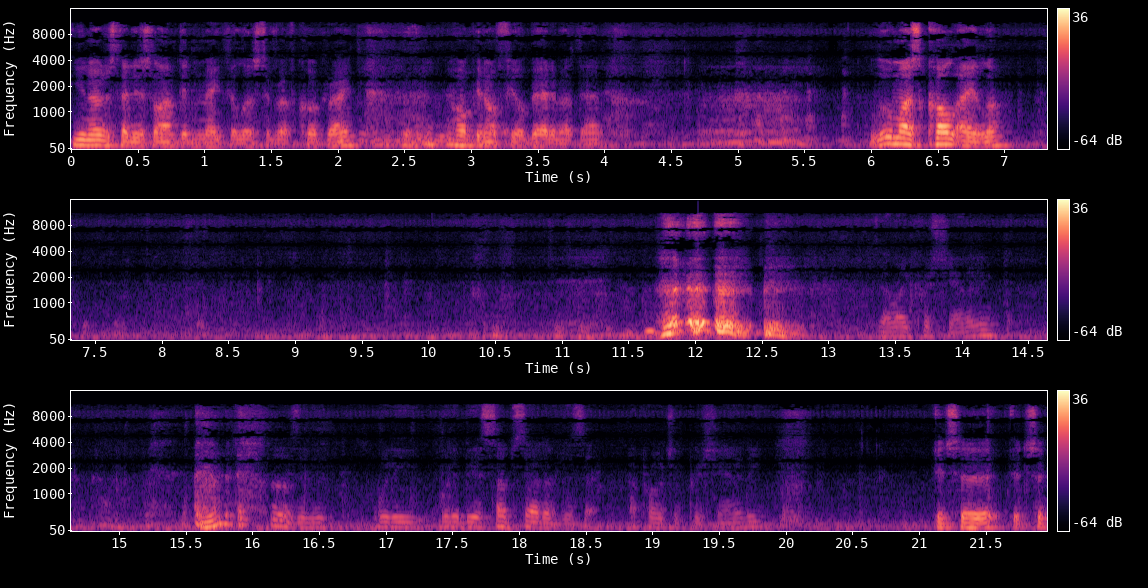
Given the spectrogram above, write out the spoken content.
You notice that Islam didn't make the list of Rav Kook, right? Hope you don't feel bad about that. Lumas kol eila. Is that like Christianity? Hmm? it, would, he, would it be a subset of this approach of Christianity? It's a it's a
